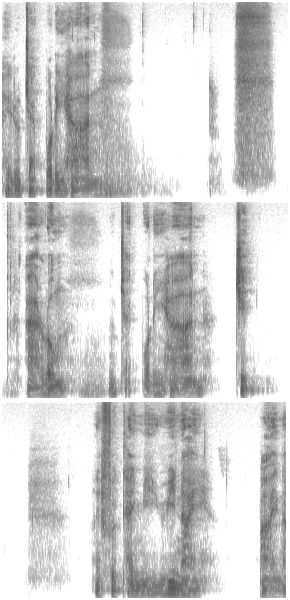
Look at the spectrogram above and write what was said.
ให้รู้จักบริหาร อารมณ์ รู้จักบริหารจิต ให้ฝึกให้มีวินัยภายใน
